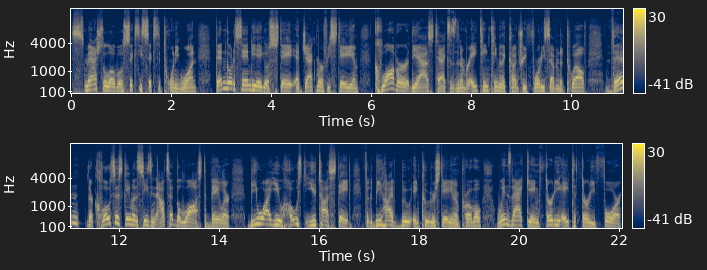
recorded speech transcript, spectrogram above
smash the Lobos 66 to 21. Then go to San Diego State at Jack Murphy Stadium, clobber the Aztecs as the number 18 team in the country 47 to 12. Then their closest game of the season outside the loss to Baylor, BYU host Utah State for the Beehive Boot in Cougar Stadium in Provo, wins that game 38 to 34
